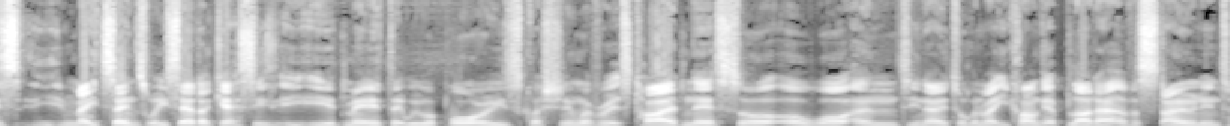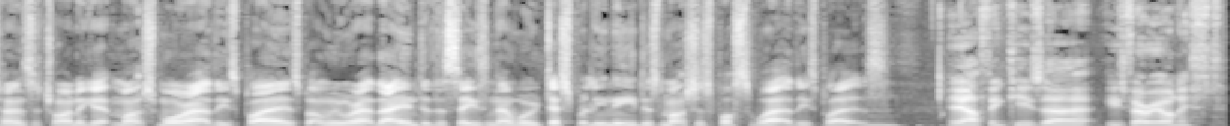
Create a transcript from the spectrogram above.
it's, it made sense what he said. I guess he, he admitted that we were poor. He's questioning whether it's tiredness or, or what, and you know, talking about you can't get blood out of a stone in terms of trying to get much more out of these players. But I mean, we're at that end of the season now where we desperately need as much as possible out of these players. Yeah, I think he's uh, he's very honest.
